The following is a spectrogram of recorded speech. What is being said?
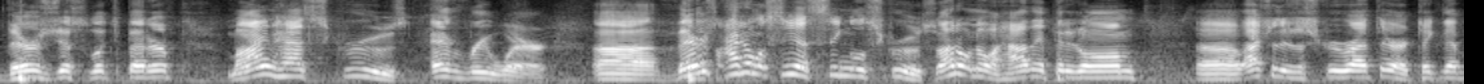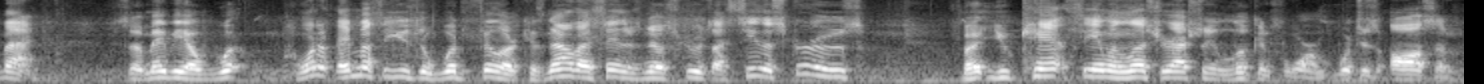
theirs just looks better. Mine has screws everywhere. Uh, theirs, I don't see a single screw, so I don't know how they put it on. Uh, actually, there's a screw right there. Take that back. So maybe a wonder if they must have used a wood filler, because now that I say there's no screws, I see the screws, but you can't see them unless you're actually looking for them, which is awesome.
